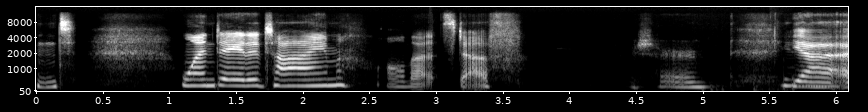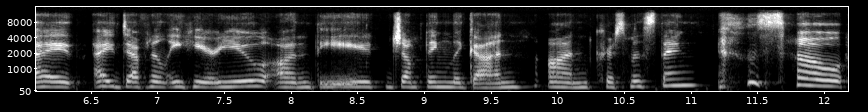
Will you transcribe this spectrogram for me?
and one day at a time, all that stuff. For sure. Yeah. yeah, I I definitely hear you on the jumping the gun on Christmas thing. so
